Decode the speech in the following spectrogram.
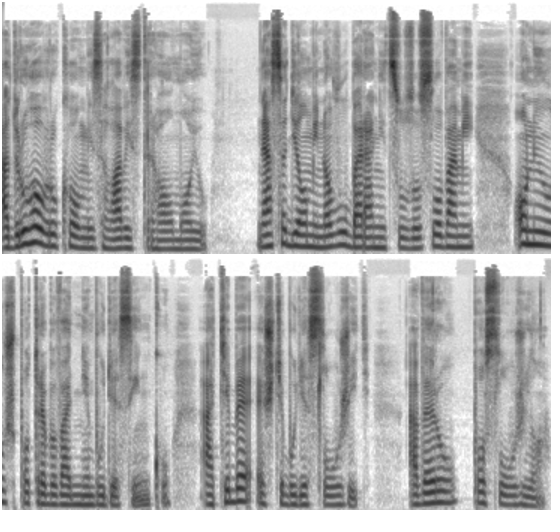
a druhou rukou mi z hlavy strhol moju. Nasadil mi novú baranicu so slovami On ju už potrebovať nebude, synku, a tebe ešte bude slúžiť a veru poslúžila.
